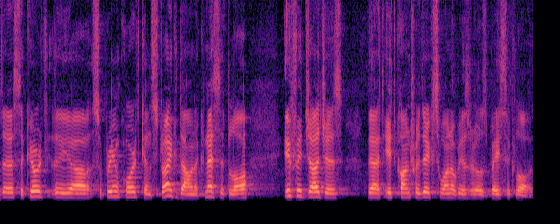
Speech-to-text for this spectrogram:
the, security, the uh, Supreme Court can strike down a Knesset law if it judges that it contradicts one of Israel's basic laws.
